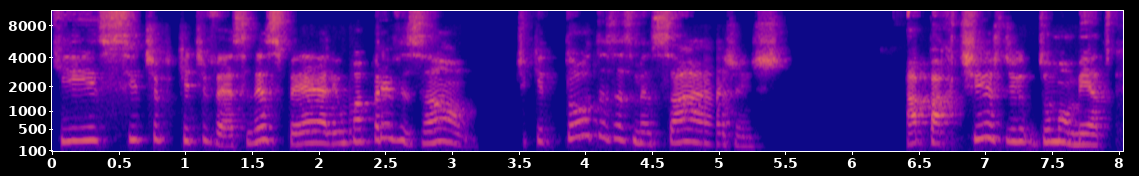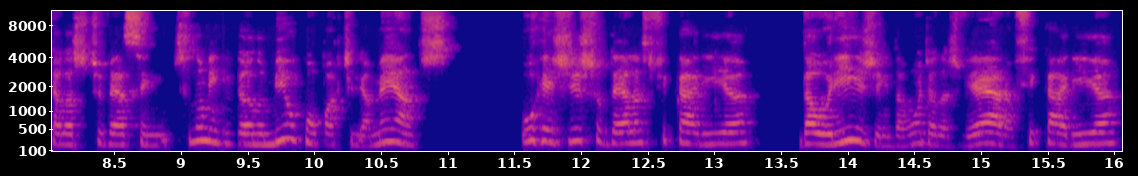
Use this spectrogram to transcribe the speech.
que se que tivesse nesse PL uma previsão de que todas as mensagens, a partir de, do momento que elas tivessem, se não me engano, mil compartilhamentos, o registro delas ficaria, da origem, da onde elas vieram, ficaria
